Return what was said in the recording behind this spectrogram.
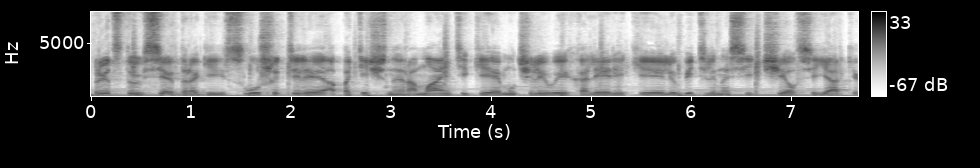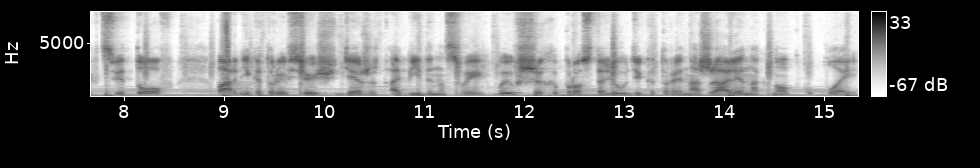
Приветствую всех, дорогие слушатели, апатичные романтики, молчаливые холерики, любители носить Челси ярких цветов, парни, которые все еще держат обиды на своих бывших и просто люди, которые нажали на кнопку play.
